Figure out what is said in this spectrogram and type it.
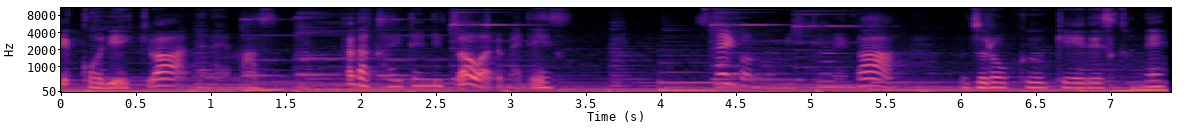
結構利益は狙えます。ただ回転率は悪めです。最後の3つ目が図録系ですかね。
